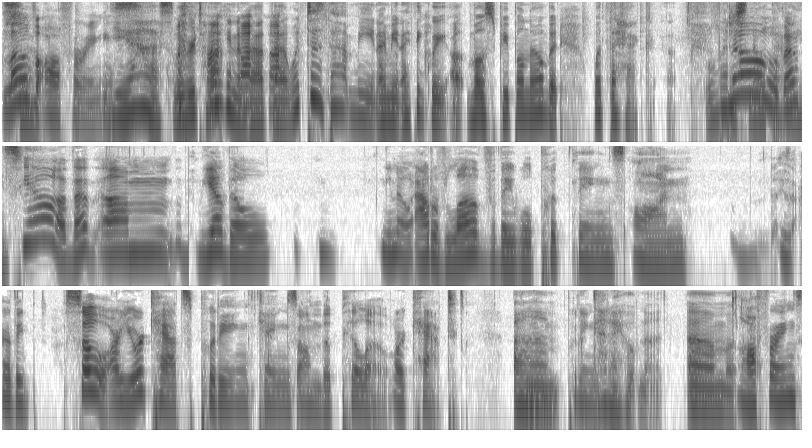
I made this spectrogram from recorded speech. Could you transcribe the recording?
Love So- offerings. Yes, we were talking about that. What does that mean? I mean, I think we uh, most people know, but what the heck? Uh, let us know No, what that that's means. yeah. That um yeah, they'll you know, out of love they will put things on are they so are your cats putting things on the pillow or cat? Um, putting God, I hope not. Um, offerings.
